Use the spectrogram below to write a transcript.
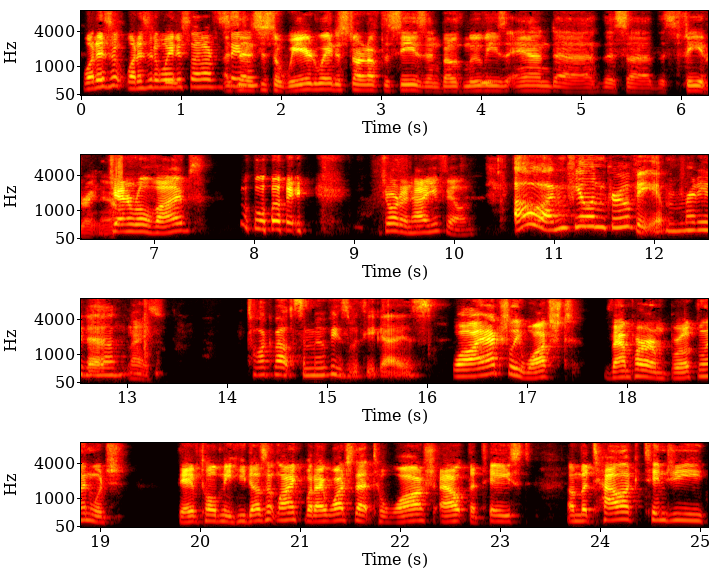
What is it? What is it? A way to start off the I season? said it's just a weird way to start off the season, both movies and uh, this uh, this feed right now. general vibes. Jordan, how are you feeling? Oh, I'm feeling groovy. I'm ready to Nice. talk about some movies with you guys. Well, I actually watched Vampire in Brooklyn, which Dave told me he doesn't like, but I watched that to wash out the taste, a metallic, tingy,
